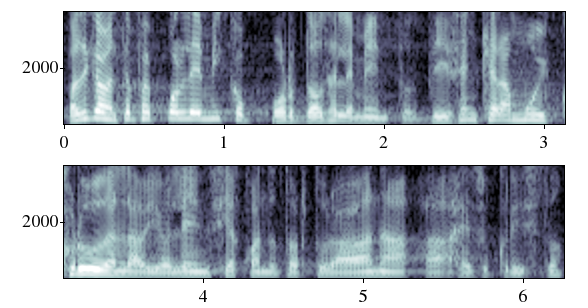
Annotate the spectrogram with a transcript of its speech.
Básicamente fue polémico por dos elementos. Dicen que era muy cruda en la violencia cuando torturaban a, a Jesucristo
